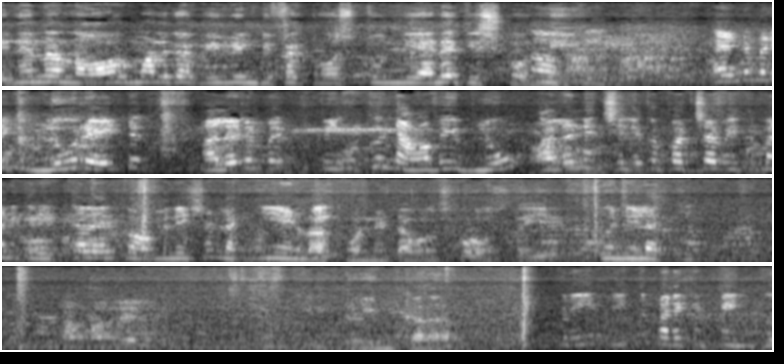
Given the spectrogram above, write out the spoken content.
ఏదైనా నార్మల్గా వీవింగ్ డిఫెక్ట్ వస్తుంది అనే తీసుకోండి. అండ్ మనకి బ్లూ రెడ్ అలానే పింక్ నావీ బ్లూ అలానే చిలక పచ్చ విత్ మనకి రెడ్ కలర్ కాంబినేషన్ లక్కీ అండి. కొన్ని డబల్స్ కూడా వస్తాయి. కొన్ని lucky cream colour cream with మనకి పింక్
